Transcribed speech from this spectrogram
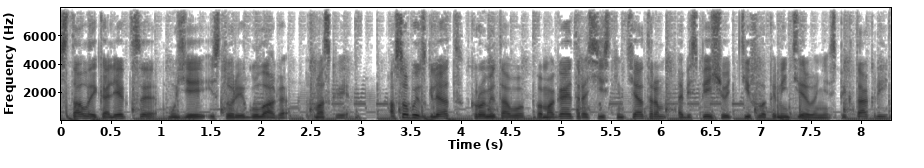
стала и коллекция Музея истории ГУЛАГа в Москве. Особый взгляд, кроме того, помогает российским театрам обеспечивать тифлокомментирование спектаклей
